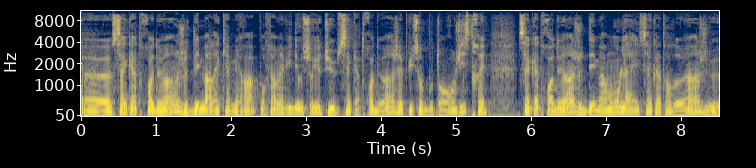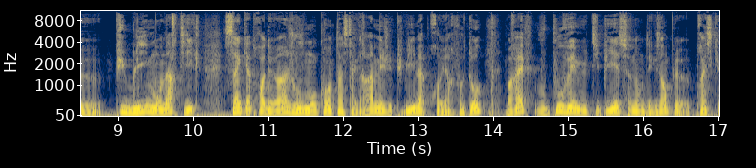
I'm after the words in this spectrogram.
Euh, 5, 4, 3, 2, 1, je démarre la caméra pour faire ma vidéo sur YouTube. 5, 4, 3, 2, 1, j'appuie sur le bouton enregistrer. 5, 4, 3, 2, 1, je démarre mon live. 5, 4, 3, 2, 1, je publie mon article. 5, 4, 3, 2, 1, j'ouvre mon compte Instagram et je publie ma première photo. Bref, vous pouvez multiplier ce nombre d'exemples presque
